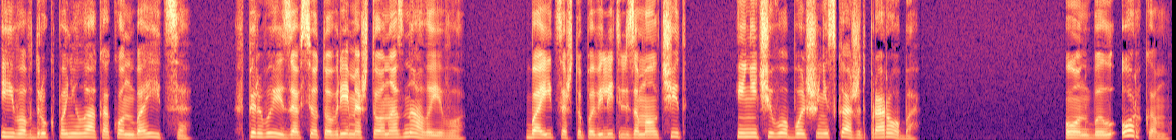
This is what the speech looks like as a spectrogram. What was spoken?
Ива вдруг поняла, как он боится — Впервые за все то время, что она знала его. Боится, что повелитель замолчит и ничего больше не скажет про Роба. Он был орком.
